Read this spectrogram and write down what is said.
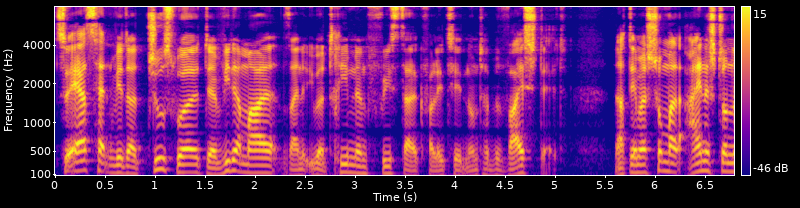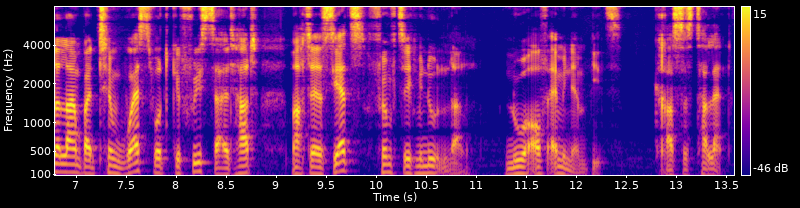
Zuerst hätten wir da Juice World, der wieder mal seine übertriebenen Freestyle-Qualitäten unter Beweis stellt. Nachdem er schon mal eine Stunde lang bei Tim Westwood gefreestylt hat, macht er es jetzt 50 Minuten lang. Nur auf Eminem Beats. Krasses Talent.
